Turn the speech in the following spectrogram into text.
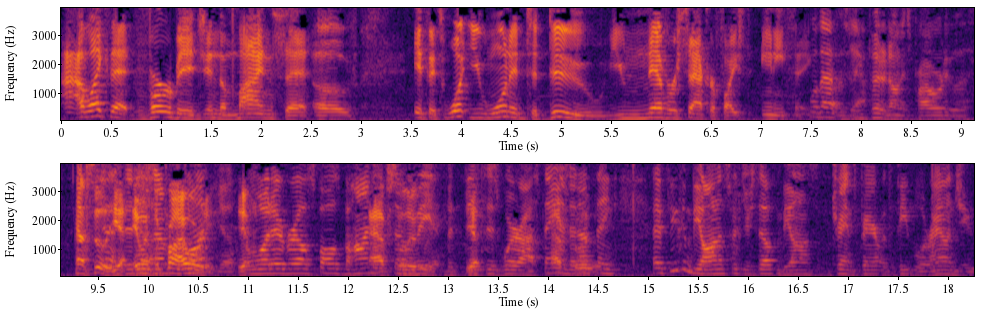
I like that verbiage and the mindset of if it's what you wanted to do, you never sacrificed anything. Well, that was he put it on his priority list. Absolutely, yeah. this It is was a priority. one, Yep. and whatever else falls behind it, so Absolutely. be it. But this Yep. is where I stand, and I think if you can be honest with yourself and be honest, transparent with the people around you,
